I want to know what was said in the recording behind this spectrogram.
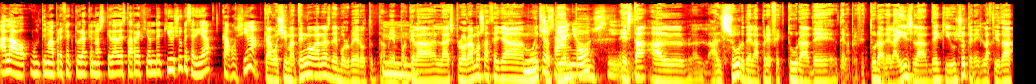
a la última prefectura que nos queda de esta región de Kyushu, que sería Kagoshima. Kagoshima, tengo ganas de volver también, mm. porque la, exploramos hace ya mucho tiempo. Está al, al, sur de la prefectura de, de, la prefectura de la isla de Kyushu, tenéis la ciudad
